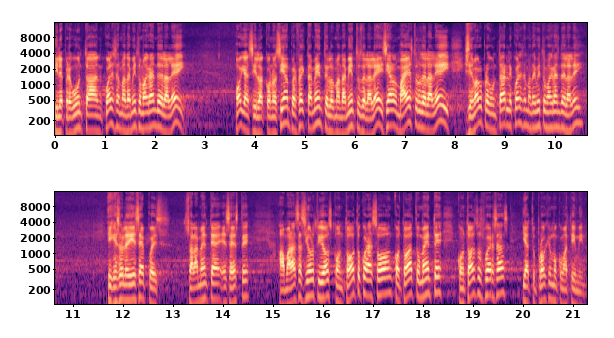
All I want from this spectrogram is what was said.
y le preguntan, ¿cuál es el mandamiento más grande de la ley? Oigan, si lo conocían perfectamente los mandamientos de la ley, si eran maestros de la ley, y sin embargo preguntarle cuál es el mandamiento más grande de la ley. Y Jesús le dice, pues solamente es este, amarás al Señor tu Dios con todo tu corazón, con toda tu mente, con todas tus fuerzas y a tu prójimo como a ti mismo.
